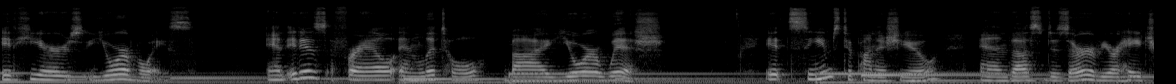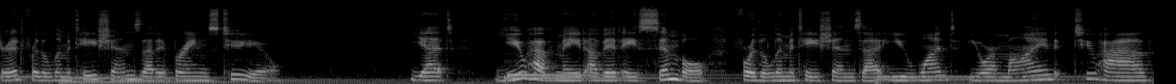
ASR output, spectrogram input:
It hears your voice, and it is frail and little by your wish. It seems to punish you and thus deserve your hatred for the limitations that it brings to you. Yet you have made of it a symbol for the limitations that you want your mind to have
